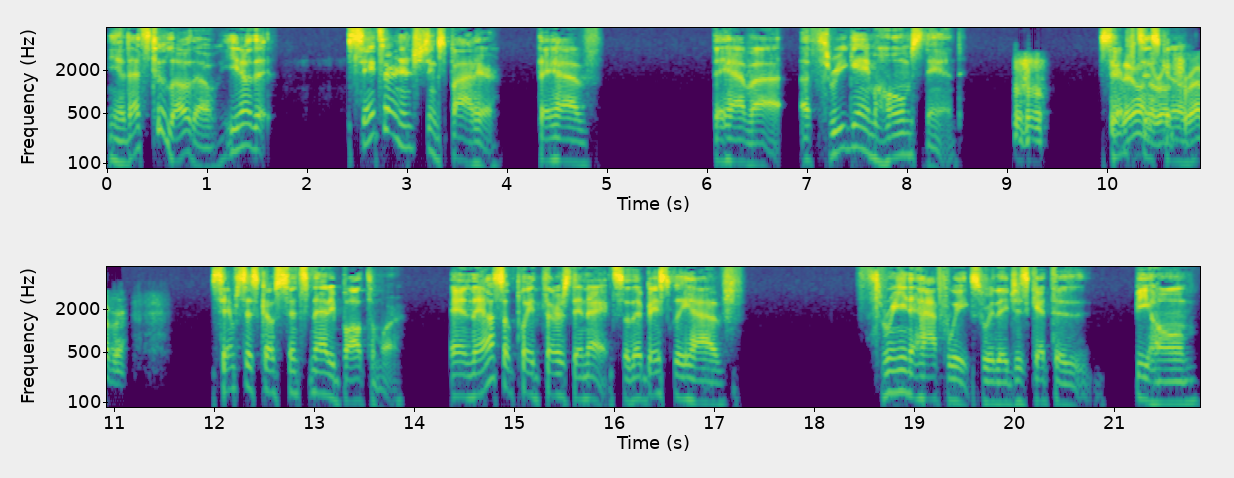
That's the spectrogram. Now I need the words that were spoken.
Yeah, that's too low, though. You know that Saints are an interesting spot here. They have they have a, a three game homestand. Mm-hmm. San yeah, they're Francisco, on the road forever. San Francisco, Cincinnati, Baltimore, and they also played Thursday night. So they basically have three and a half weeks where they just get to be home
